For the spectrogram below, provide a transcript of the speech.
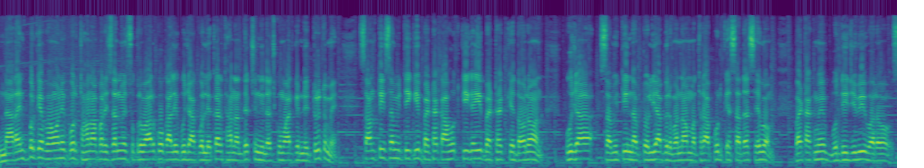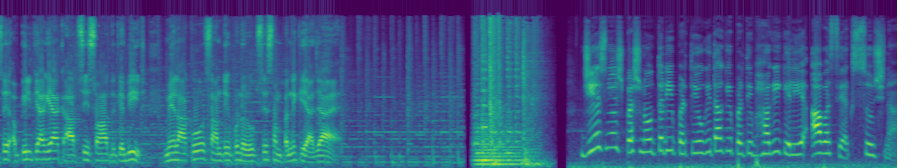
नारायणपुर के भवानीपुर थाना परिसर में शुक्रवार को काली पूजा को लेकर थाना अध्यक्ष नीरज कुमार के नेतृत्व में शांति समिति की बैठक आहूत की गई। बैठक के दौरान पूजा समिति नवटोलिया बिरबना मथुरापुर के सदस्य एवं बैठक में बुद्धिजीवी वर्गों से अपील किया गया कि आपसी सौहार्द के बीच मेला को शांतिपूर्ण रूप से सम्पन्न किया जाए। जीएस न्यूज़ प्रश्नोत्तरी प्रतियोगिता के प्रतिभागी के लिए आवश्यक सूचना।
